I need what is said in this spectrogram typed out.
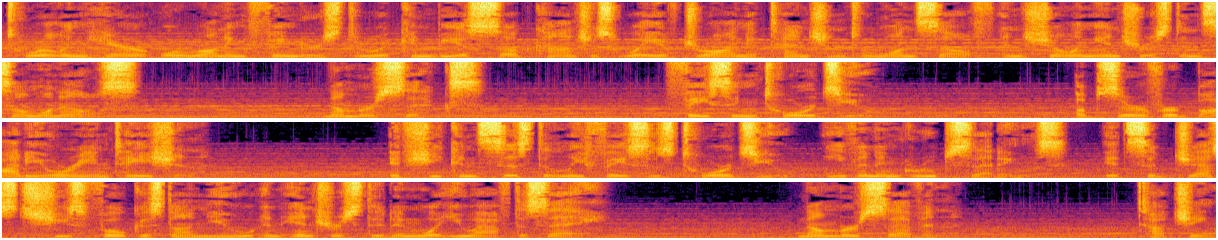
Twirling hair or running fingers through it can be a subconscious way of drawing attention to oneself and showing interest in someone else. Number 6. Facing towards you. Observe her body orientation. If she consistently faces towards you, even in group settings, it suggests she's focused on you and interested in what you have to say. Number 7. Touching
